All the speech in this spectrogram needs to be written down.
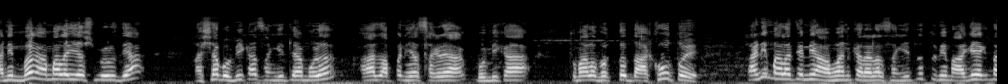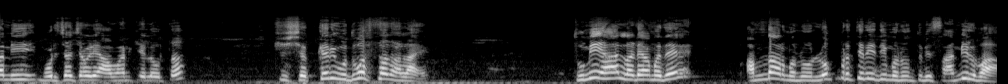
आणि मग आम्हाला यश मिळू द्या. अशा भूमिका सांगितल्यामुळं आज आपण ह्या सगळ्या भूमिका तुम्हाला फक्त दाखवतोय. आणि मला त्यांनी आव्हान करायला सांगितलं. तुम्ही मागे एकदा मी मोर्चाच्या वेळी आव्हान केलं होतं की शेतकरी उद्ध्वस्त झालाय. तुम्ही ह्या लढ्यामध्ये आमदार म्हणून लोकप्रतिनिधी म्हणून तुम्ही सामील व्हा.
